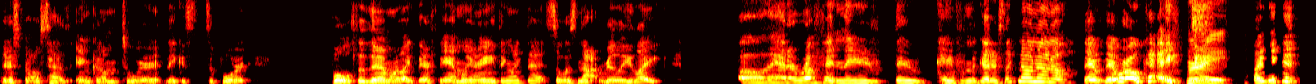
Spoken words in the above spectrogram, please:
their spouse has income to where they could support both of them or like their family or anything like that. So it's not really like, oh, they had a rough it and they they came from the gutter. It's like, no, no, no, they they were okay. Right. Like they could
